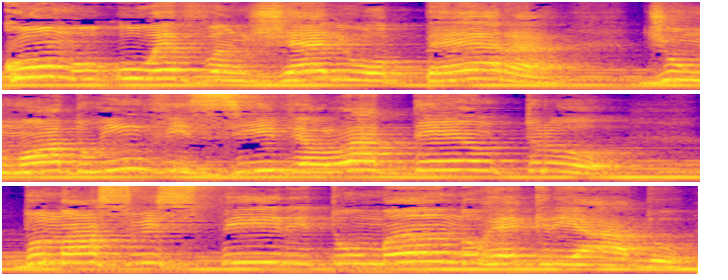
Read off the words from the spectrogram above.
como o evangelho opera de um modo invisível lá dentro do nosso espírito humano recriado.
